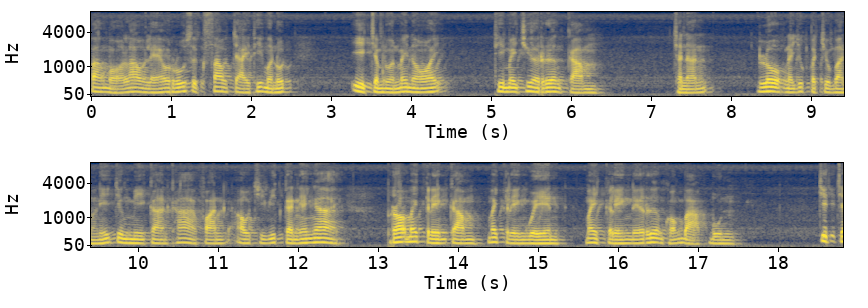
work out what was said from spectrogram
ฟังหมอเล่าแล้วรู้สึกเศร้าใจที่มนุษย์ อีกจำนวนไม่น้อย ที่ไม่เชื่อเรื่องกรรม ฉะนั้นโลกในยุคปัจจุบันนี้จึงมีการฆ่าฟันเอาชีวิตกันง่าย ๆ เพราะไม่เกรงกรรม ไม่เกรงเวรไม่เกรงในเรื่องของบาปบุญ จิตใจ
